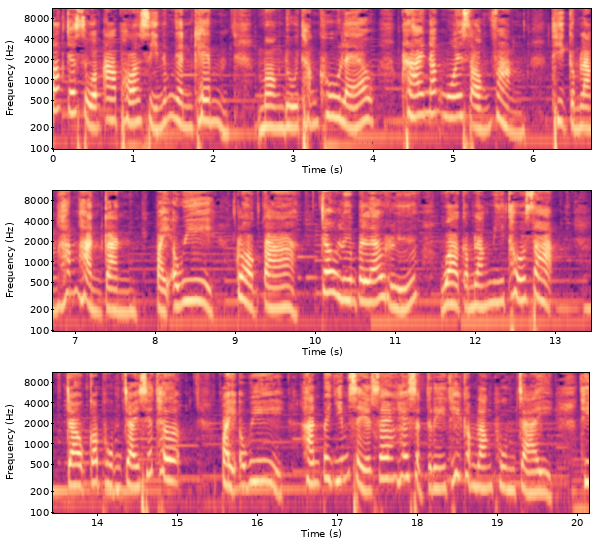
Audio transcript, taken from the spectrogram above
มักจะสวมอาพรณ์สีน้ำเงินเข้ม มองดูทั้งคู่แล้ว คล้ายนักมวยสองฝั่ง ที่กำลังห้ำหั่นกัน ไปอวี กรอกตา เจ้าลืมไปแล้วหรือว่ากำลังมีโทสะ เจ้าก็ภูมิใจเสียเถอะ ไปอวี หันไปยิ้มเสแสร้งให้สตรีที่กำลังภูมิใจ ที่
